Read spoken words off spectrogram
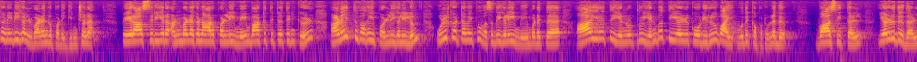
கணினிகள் வழங்கப்படுகின்றன. பேராசிரியர் அன்பழகனார் பள்ளி மேம்பாட்டு திட்டத்தின் கீழ் அனைத்து வகை பள்ளிகளிலும் உள்கட்டமைப்பு வசதிகளை மேம்படுத்த ஆயிரத்து எண்ணூற்று எண்பத்தி ஏழு கோடி ரூபாய் ஒதுக்கப்பட்டுள்ளது. வாசித்தல் எழுதுதல்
